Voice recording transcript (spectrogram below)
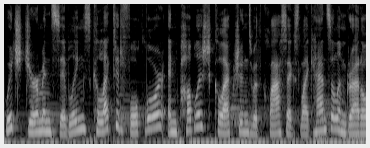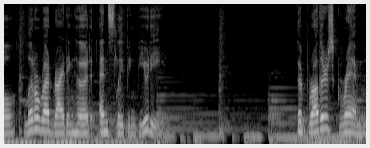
Which German siblings collected folklore and published collections with classics like Hansel and Gretel, Little Red Riding Hood, and Sleeping Beauty? The Brothers Grimm.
